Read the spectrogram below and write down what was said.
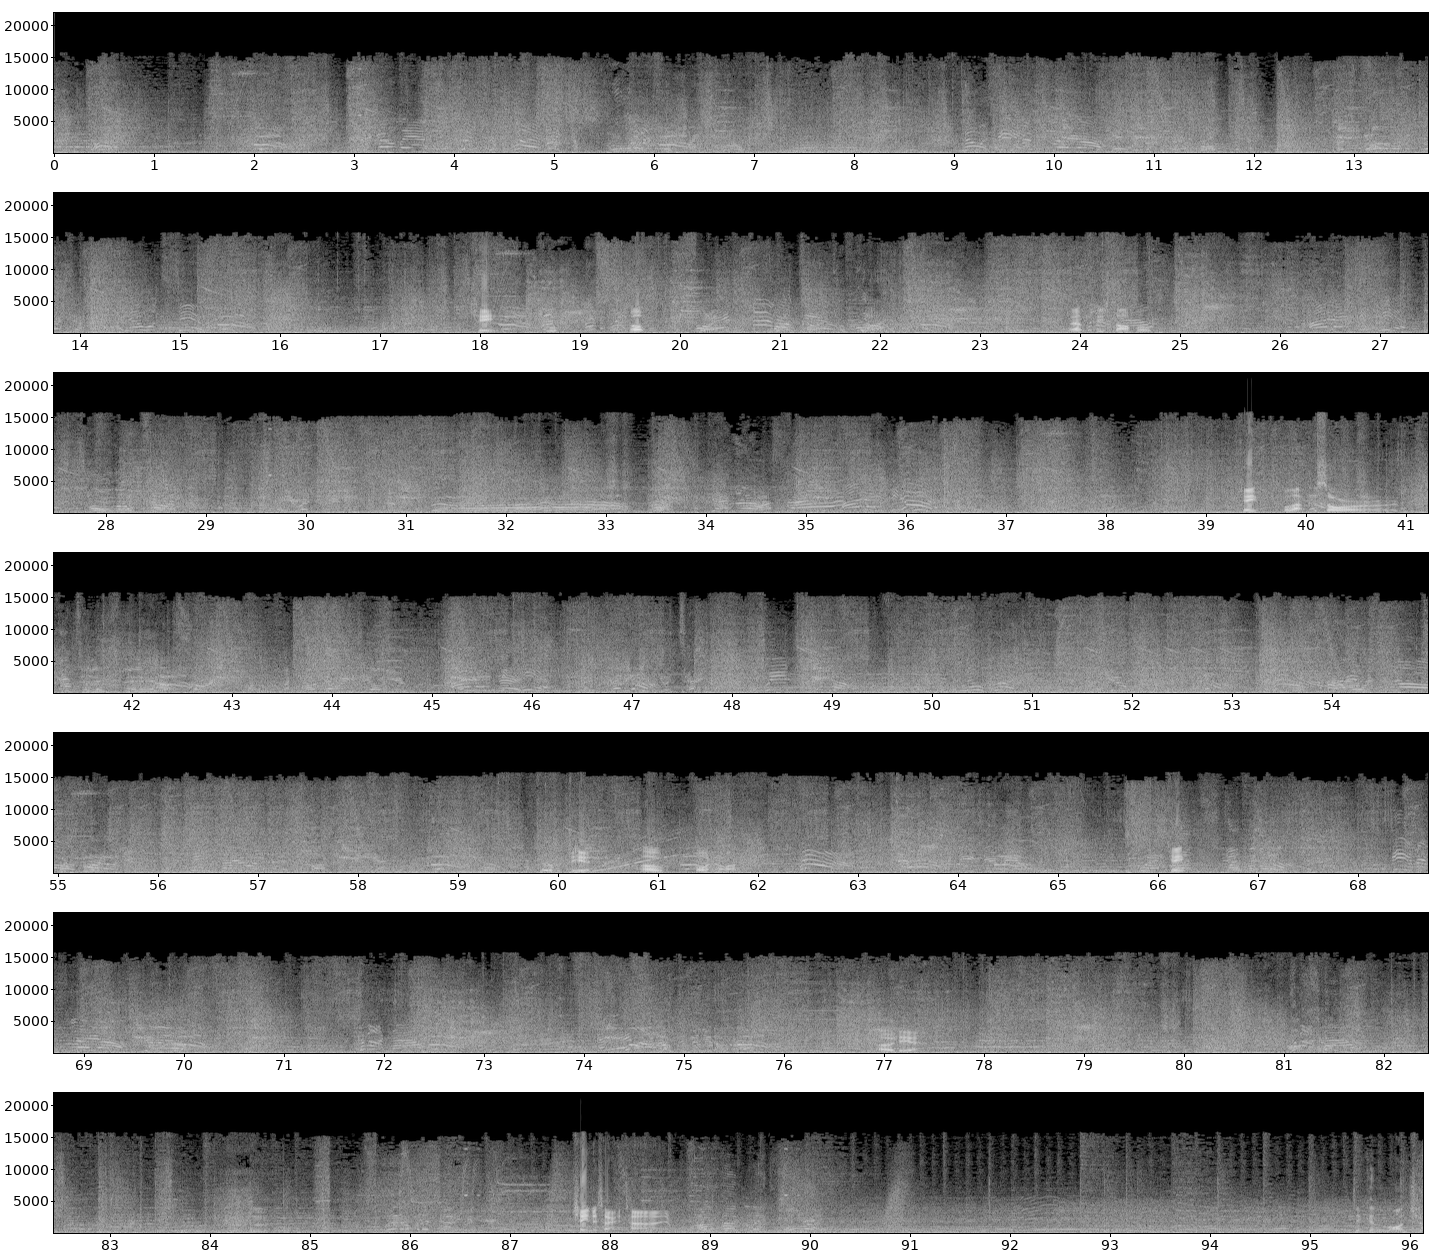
Okay. Oh. Yep, she's toppled. Pull out the sword. Oh dear. Oh, poor Noah. Okay. Oh dear. Hmm. Chain attack time. They can launch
